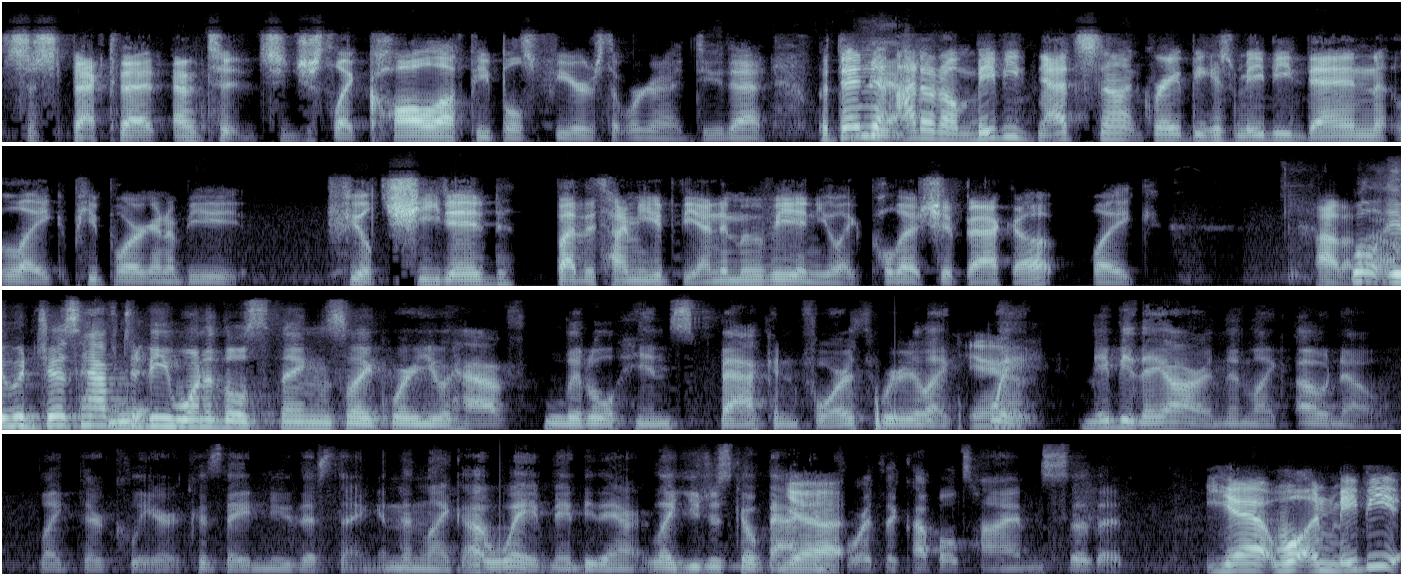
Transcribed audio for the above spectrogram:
suspect that and to, to just like call off people's fears that we're gonna do that. But then Yeah. I don't know, maybe that's not great because maybe then like people are gonna be feel cheated by the time you get to the end of the movie and you like pull that shit back up. Like I don't Well, know. it would just have to be one of those things like where you have little hints back and forth where you're like, Yeah. wait, maybe they are, and then like, oh no, like they're clear because they knew this thing, and then like, oh wait, maybe they aren't. Like you just go back Yeah. and forth a couple times so that Yeah, well, and maybe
